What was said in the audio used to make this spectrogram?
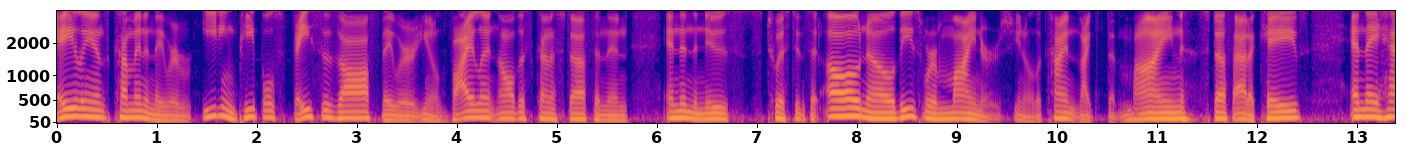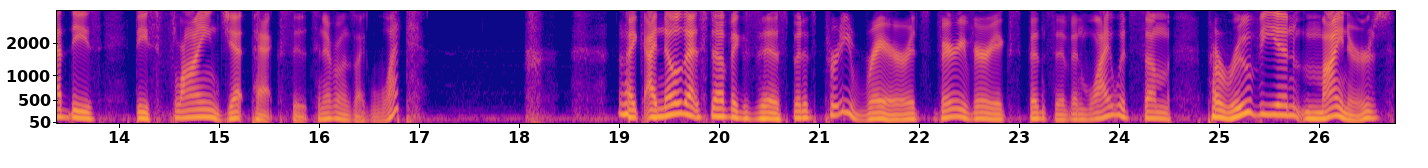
aliens coming and they were eating people's faces off. They were, you know, violent and all this kind of stuff. And then, and then the news twisted and said, "Oh no, these were miners. You know, the kind like the mine stuff out of caves." And they had these these flying jetpack suits, and everyone's like, "What?" Like, I know that stuff exists, but it's pretty rare. It's very, very expensive. And why would some Peruvian miners,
